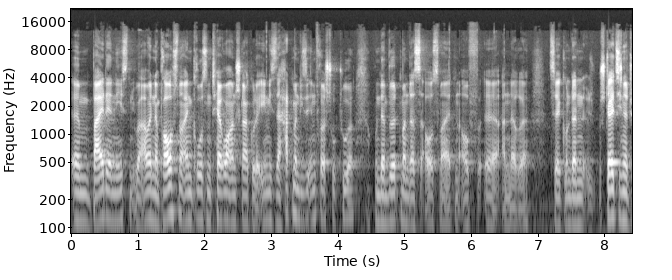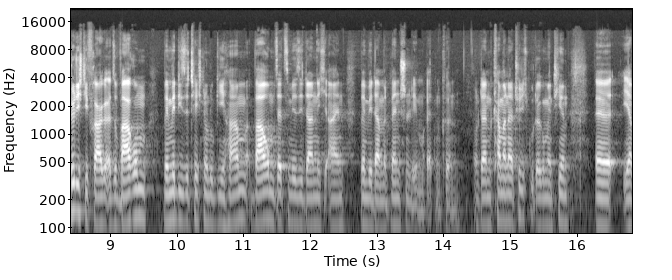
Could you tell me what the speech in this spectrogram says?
ähm, bei der nächsten Überarbeitung. Dann braucht es nur einen großen Terroranschlag oder ähnliches, da hat man diese Infrastruktur und dann wird man das ausweiten auf äh, andere Zwecke. Und dann stellt sich natürlich die Frage, also warum, wenn wir diese Technologie haben, warum setzen wir sie dann nicht ein, wenn wir damit Menschenleben retten können? Und dann kann man natürlich gut argumentieren, äh, ja,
